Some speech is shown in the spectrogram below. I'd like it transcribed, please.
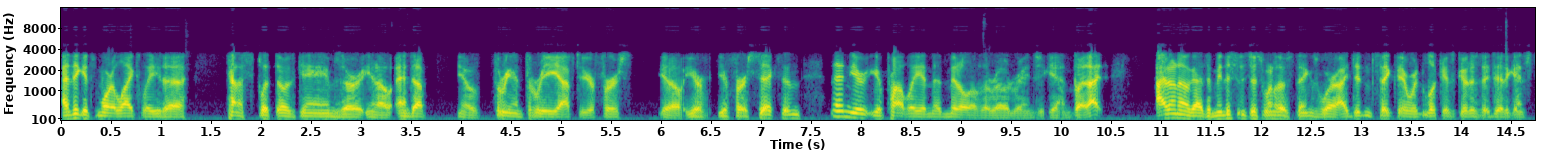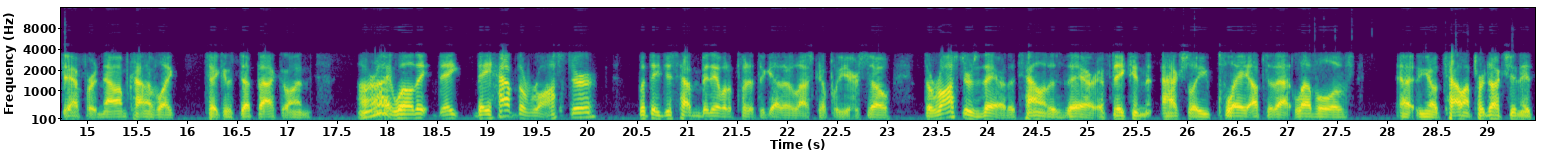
I think it's more likely to kind of split those games, or you know, end up you know three and three after your first you know your your first six, and then you're you're probably in the middle of the road range again. But I. I don't know, guys. I mean, this is just one of those things where I didn't think they would look as good as they did against Stanford. Now I'm kind of like taking a step back on. All right, well, they they they have the roster, but they just haven't been able to put it together the last couple of years. So the roster's there, the talent is there. If they can actually play up to that level of, uh, you know, talent production, it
